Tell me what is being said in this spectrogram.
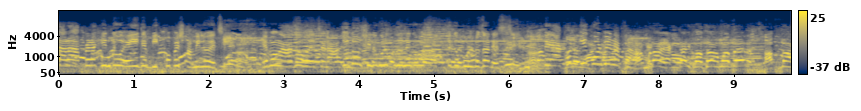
তারা আপনারা কিন্তু এই যে বিক্ষোভে সামিল হয়েছিলেন এবং আজও হয়েছেন। আজও তো শিলিগুড়ি পুর নিগমের তরফ থেকে বুলডোজার এসছে। তো এখন কি করবেন আপনারা? আমরা একটাই কথা আমাদের আপনার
